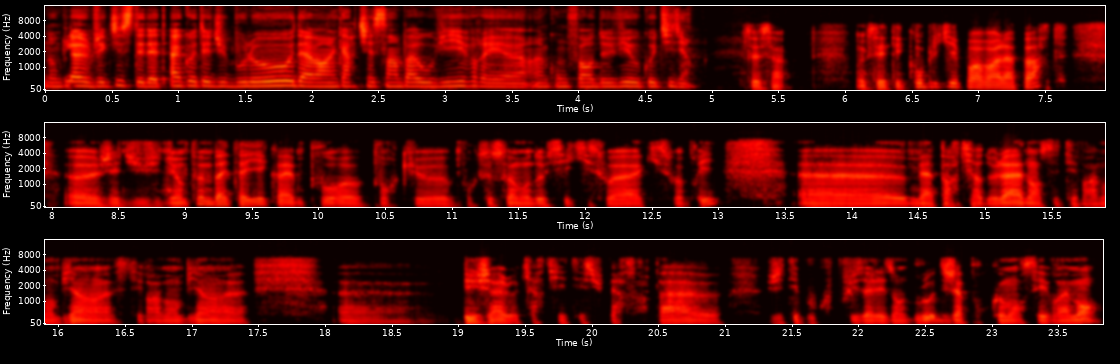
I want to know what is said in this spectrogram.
Donc là, l'objectif, c'était d'être à côté du boulot, d'avoir un quartier sympa où vivre et heu, un confort de vie au quotidien. C'est ça. Donc ça a été compliqué pour avoir l'appart. Heu, j'ai dû un peu me batailler quand même pour, heu, pour que ce soit mon dossier qui soit qui soit pris. Mais à partir de là, non, c'était vraiment bien, c'était vraiment bien, déjà, le quartier était super sympa, j'étais beaucoup plus à l'aise dans le boulot. Déjà pour commencer vraiment,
